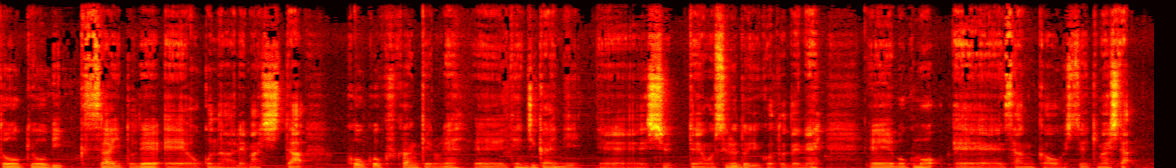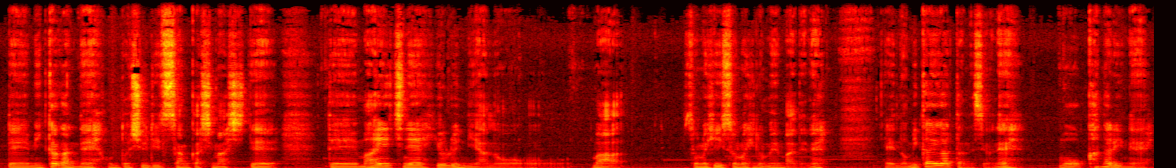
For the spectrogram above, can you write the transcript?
東京ビッグサイトで、えー行われました、広告関係のね、えー展示会に、えー出展をするということでね、えー僕も、えー参加をしてきました。で、3日間ね、本当に終日参加しまして、で、毎日ね、夜にあの、まあ、その日その日のメンバーでね、え飲み会があったんですよね。もうかなりね、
